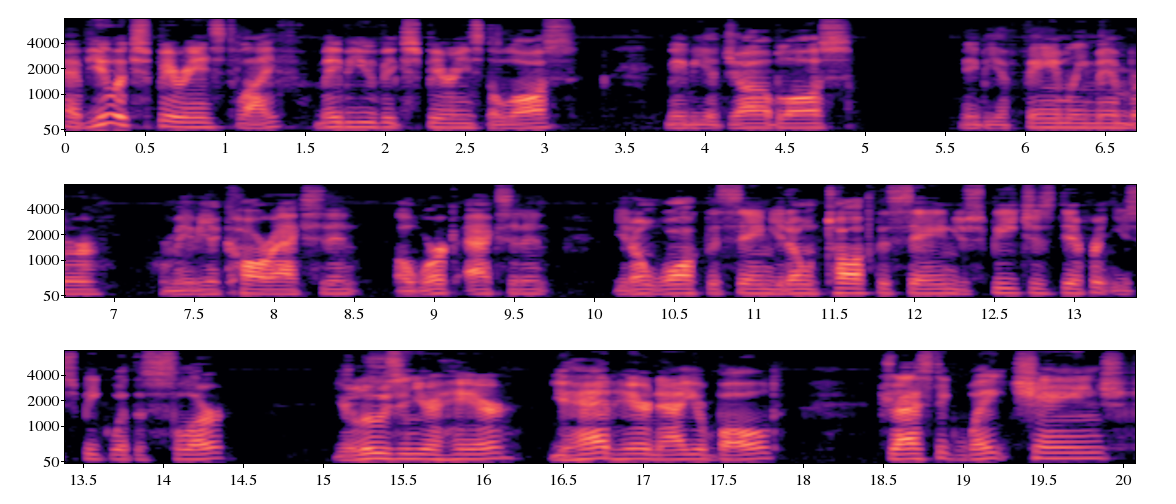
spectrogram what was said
Have you experienced life? Maybe you've experienced a loss, maybe a job loss, maybe a family member, or maybe a car accident, a work accident, you don't walk the same. You don't talk the same. Your speech is different. You speak with a slur. You're losing your hair. You had hair, now you're bald. Drastic weight change.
